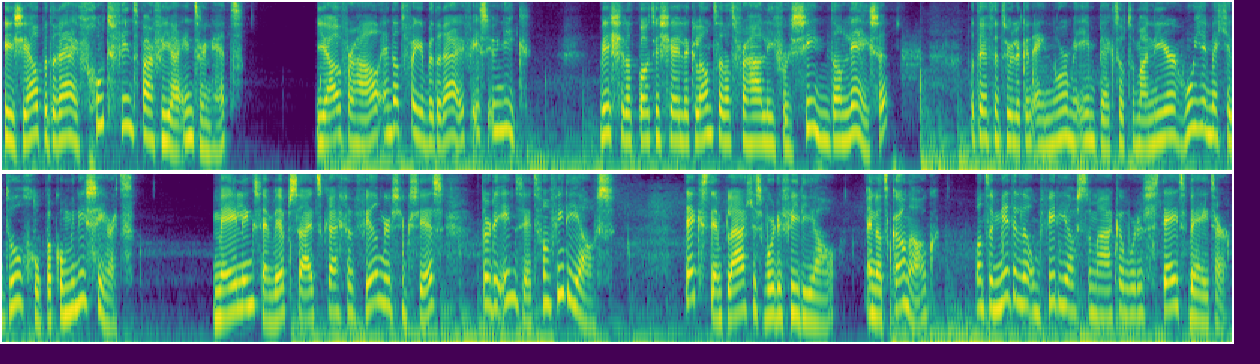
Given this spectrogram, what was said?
Is jouw bedrijf goed vindbaar via internet? Jouw verhaal en dat van je bedrijf is uniek. Wist je dat potentiële klanten dat verhaal liever zien dan lezen? Dat heeft natuurlijk een enorme impact op de manier hoe je met je doelgroepen communiceert. Mailings en websites krijgen veel meer succes door de inzet van video's. Tekst en plaatjes worden video. En dat kan ook, want de middelen om video's te maken worden steeds beter.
